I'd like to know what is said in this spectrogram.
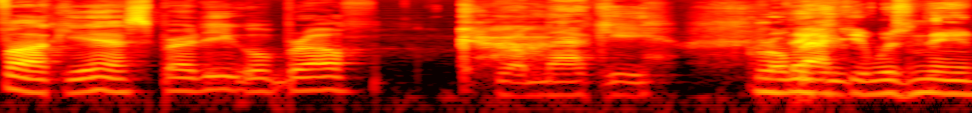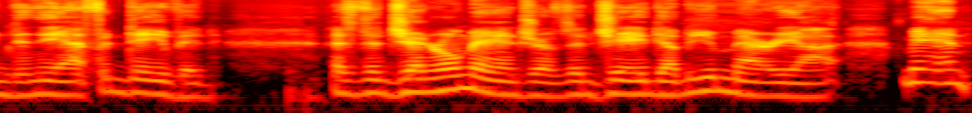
Fuck yeah, spread eagle, bro. Gromacki. Gromacki was named in the affidavit as the general manager of the JW Marriott. Man,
